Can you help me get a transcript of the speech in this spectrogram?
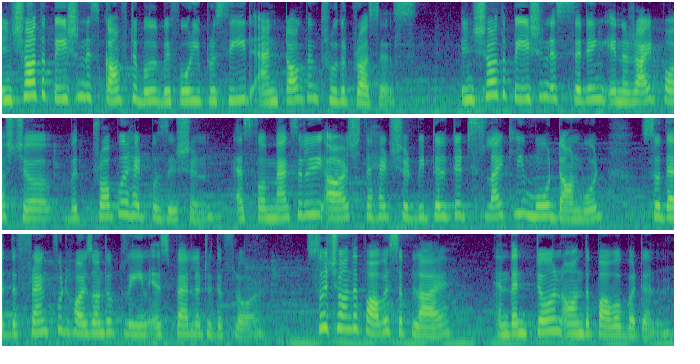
Ensure the patient is comfortable before you proceed and talk them through the process. Ensure the patient is sitting in a right posture with proper head position. As for maxillary arch, the head should be tilted slightly more downward so that the Frankfurt horizontal plane is parallel to the floor. Switch on the power supply and then turn on the power button.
